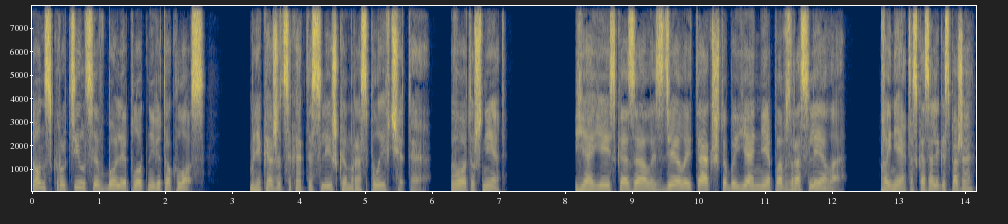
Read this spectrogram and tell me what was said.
Он скрутился в более плотный виток лос. «Мне кажется, как-то слишком расплывчато. Вот уж нет. Я ей сказала, сделай так, чтобы я не повзрослела. Вы не это сказали, госпожа?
